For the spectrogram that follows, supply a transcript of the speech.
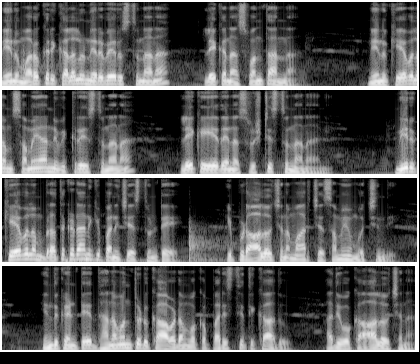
నేను మరొకరి కలలు నెరవేరుస్తున్నానా? లేక నా స్వంతాన్నా నేను కేవలం సమయాన్ని విక్రయిస్తున్నానా? లేక ఏదైనా సృష్టిస్తున్నానా అని. మీరు కేవలం బ్రతకడానికి పనిచేస్తుంటే ఇప్పుడు ఆలోచన మార్చే సమయం వచ్చింది. ఎందుకంటే ధనవంతుడు కావడం ఒక పరిస్థితి కాదు అది ఒక ఆలోచన.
